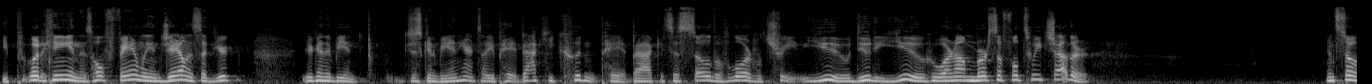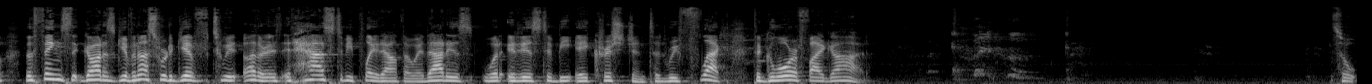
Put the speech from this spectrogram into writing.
he put he and his whole family in jail and said, You're, you're going to be in, just going to be in here until you pay it back. He couldn't pay it back. It says, So the Lord will treat you, do to you who are not merciful to each other. And so the things that God has given us, we're to give to others. It has to be played out that way. That is what it is to be a Christian, to reflect, to glorify God. So,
